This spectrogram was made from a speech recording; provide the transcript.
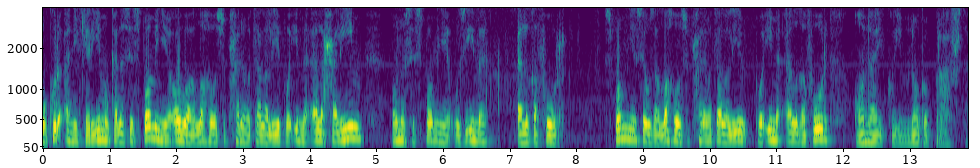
u Kur'ani Kerimu kada se spominje ovo Allaho subhanahu wa ta'ala lijepo ime El Halim, ono se spominje uz ime El Gafur. Spominje se uz Allaho subhanahu wa ta'ala lijepo ime El Gafur, onaj koji mnogo prašta.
